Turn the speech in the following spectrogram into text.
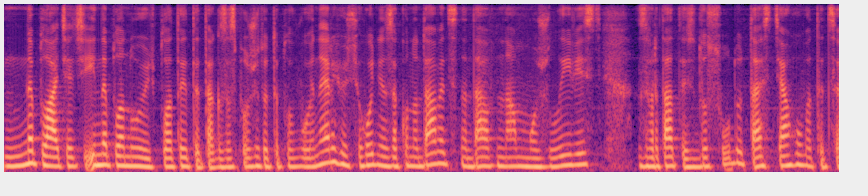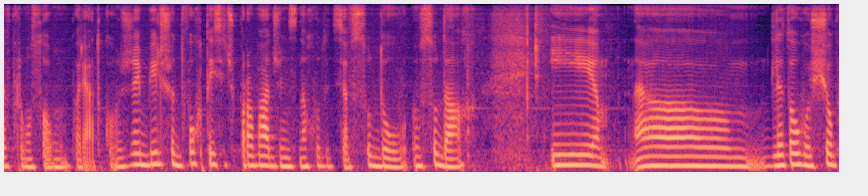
не платять і не планують платити так за спожиту теплову енергію. Сьогодні законодавець надав нам можливість звертатись до суду та стягувати це в примусовому порядку. Вже більше двох тисяч проваджень знаходиться в судов, судах. І е, для того, щоб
